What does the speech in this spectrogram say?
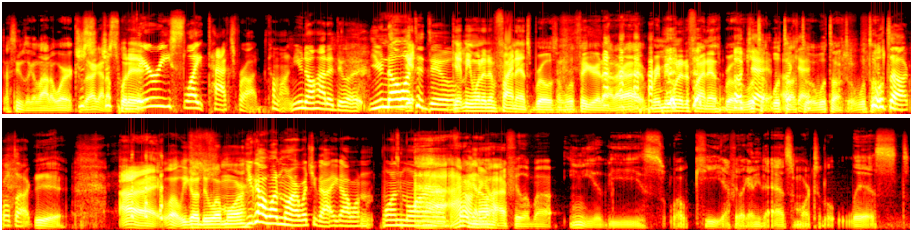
That seems like a lot of work. Just, I gotta just put it. very slight tax fraud. Come on, you know how to do it. You know what Get- to do. Get me one of them finance bros, and we'll figure it out. All right, bring me one of the finance bros. we'll, Okay, talk, we'll talk okay. to it. We'll talk to it. We'll talk. we'll talk. We'll talk. Yeah. All right. Well, we gonna do one more. You got one more. What you got? You got one. One more. Uh, I don't know go. how I feel about any of these. Low key, I feel like I need to add some more to the list.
